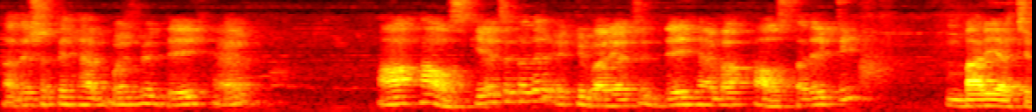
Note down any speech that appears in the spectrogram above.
তাদের সাথে হ্যাভ বসবে দে হ্যাভ আ হাউস কি আছে তাদের? একটি বাড়ি আছে দে হ্যাভ আ হাউস তাদের একটি বাড়ি আছে।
